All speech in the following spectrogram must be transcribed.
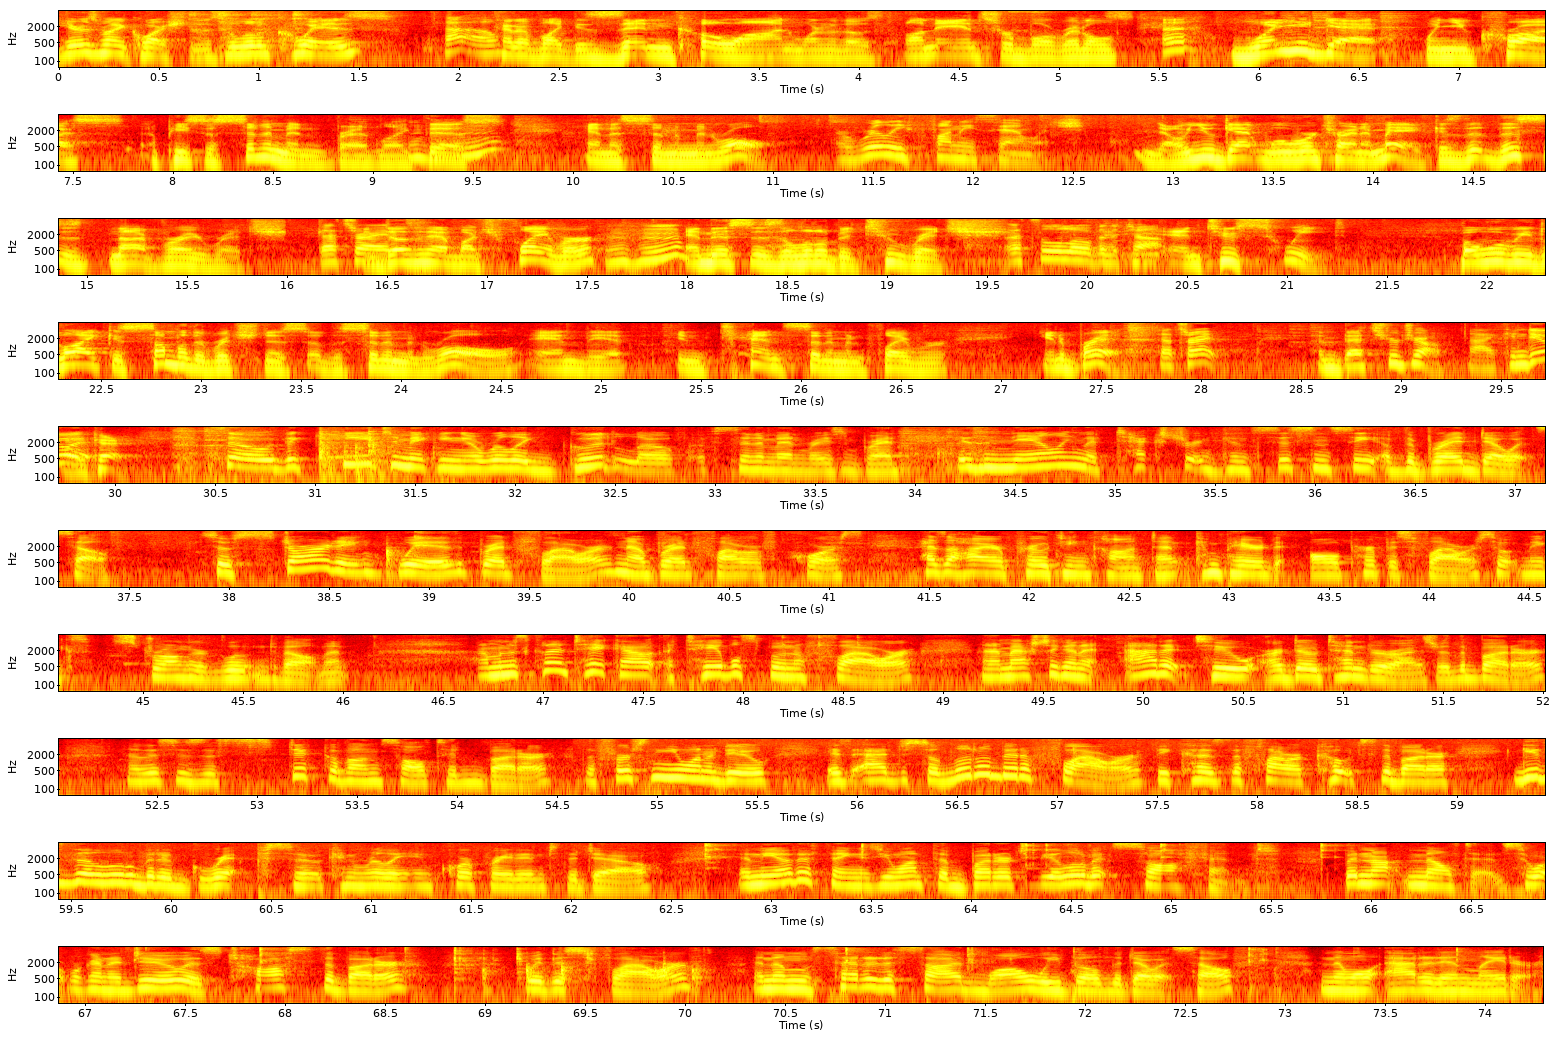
here's my question. It's a little quiz. Uh-oh. Kind of like a Zen koan, one of those unanswerable riddles. What do you get when you cross a piece of cinnamon bread like this Mm-hmm. and a cinnamon roll? A really funny sandwich. No, you get what we're trying to make because th this is not very rich. That's right. It doesn't have much flavor, mm -hmm. and this is a little bit too rich That's a little over the top. and too sweet. But what we'd like is some of the richness of the cinnamon roll and the intense cinnamon flavor in a bread. That's right. And that's your job. I can do it. Okay. So the key to making a really good loaf of cinnamon raisin bread is nailing the texture and consistency of the bread dough itself. So starting with bread flour. Now bread flour, of course, has a higher protein content compared to all-purpose flour, so it makes stronger gluten development. I'm just going to take out a tablespoon of flour, and I'm actually going to add it to our dough tenderizer, the butter. Now this is a stick of unsalted butter. The first thing you want to do is add just a little bit of flour because the flour coats the butter, gives it a little bit of grip so it can really incorporate into the dough. And the other thing is you want the butter to be a little bit softened, but not melted. So what we're going to do is toss the butter with this flour, and then set it aside while we build the dough itself, and then we'll add it in later.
